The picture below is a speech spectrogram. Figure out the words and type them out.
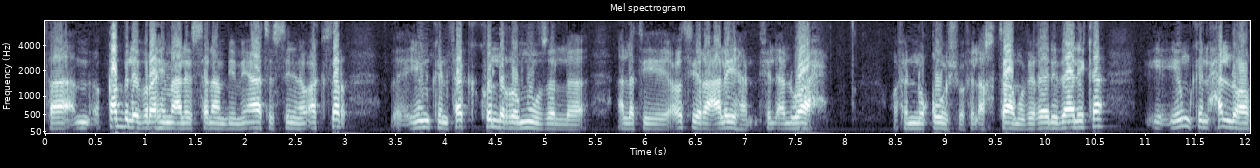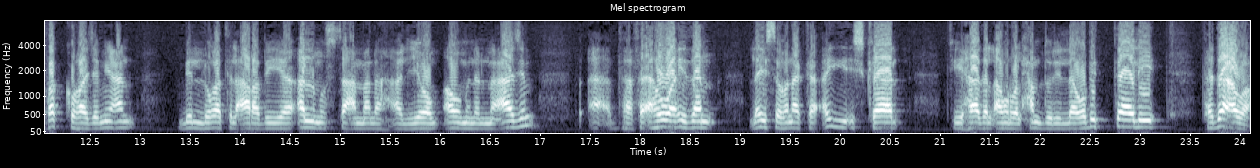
فقبل إبراهيم عليه السلام بمئات السنين أو أكثر يمكن فك كل الرموز التي عثر عليها في الألواح وفي النقوش وفي الأختام وفي غير ذلك. يمكن حلها فكها جميعا باللغة العربية المستعملة اليوم أو من المعاجم فهو إذا ليس هناك أي إشكال في هذا الأمر والحمد لله. وبالتالي فدعوى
